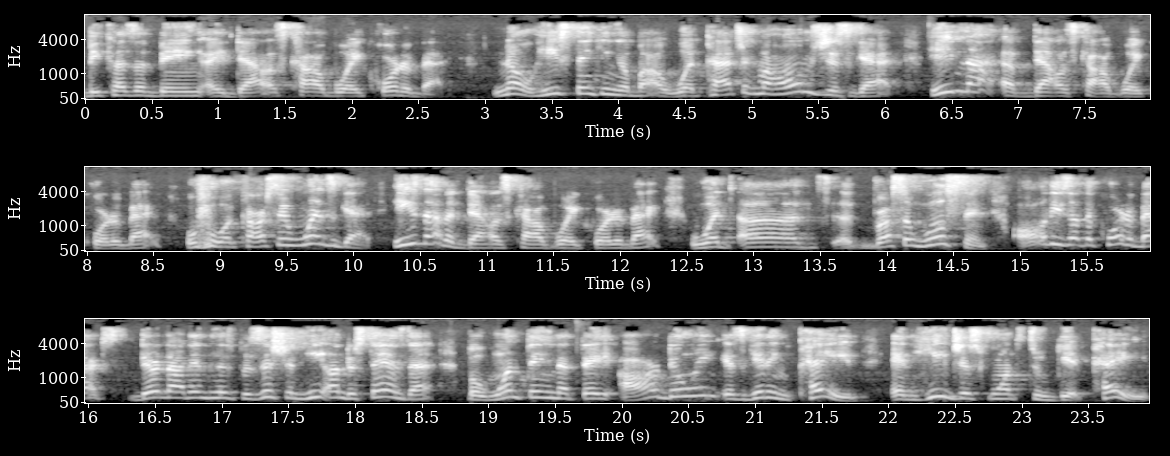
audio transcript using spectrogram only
because of being a Dallas Cowboy quarterback. No, he's thinking about what Patrick Mahomes just got. He's not a Dallas Cowboy quarterback. What Carson Wentz got. He's not a Dallas Cowboy quarterback. What uh, Russell Wilson, all these other quarterbacks, they're not in his position. He understands that. But one thing that they are doing is getting paid, and he just wants to get paid.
